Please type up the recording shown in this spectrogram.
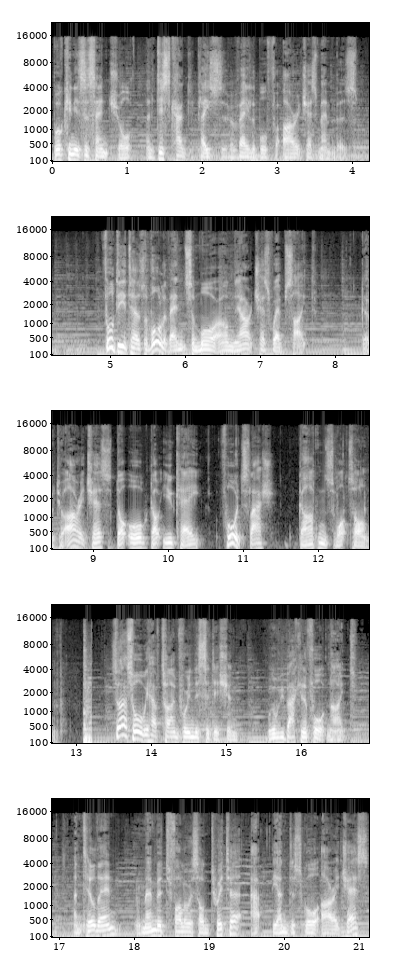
Booking is essential and discounted places are available for RHS members. Full details of all events and more are on the RHS website. Go to rhs.org.uk forward slash gardens what's on. So that's all we have time for in this edition. We'll be back in a fortnight. Until then, remember to follow us on Twitter at the underscore RHS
